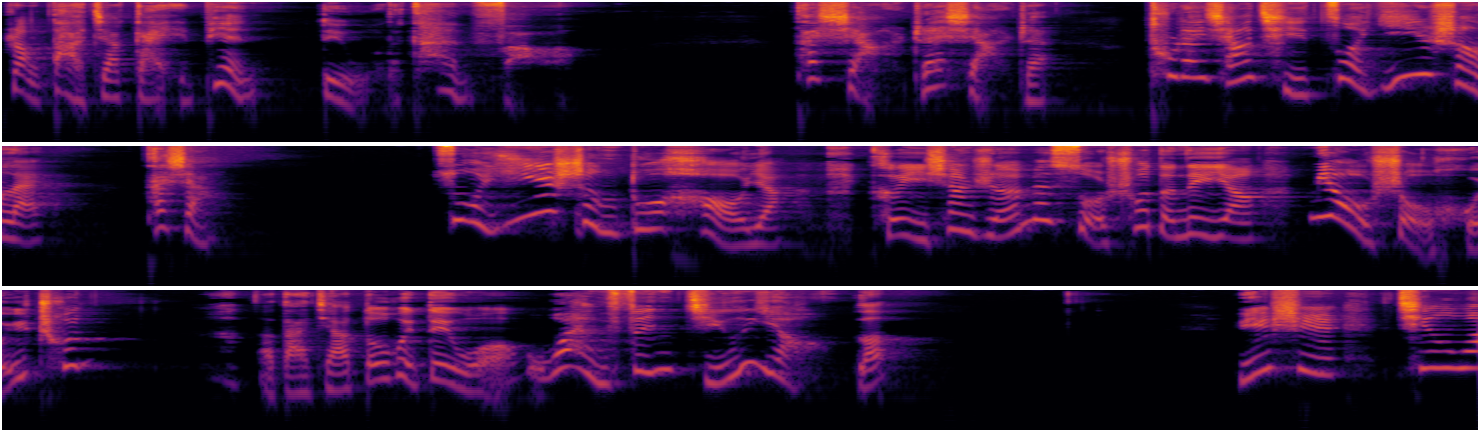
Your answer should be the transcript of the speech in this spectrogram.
让大家改变对我的看法。他想着想着，突然想起做医生来。他想，做医生多好呀，可以像人们所说的那样妙手回春。那大家都会对我万分敬仰了。于是，青蛙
